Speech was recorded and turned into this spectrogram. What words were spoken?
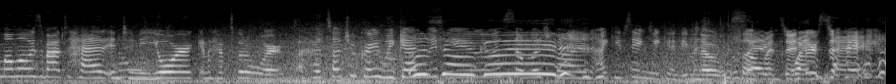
Momo is about to head into New York and I have to go to work. I had such a great weekend It was with so you. It was so much fun. I keep saying weekend even though it was, like, like Wednesday Wednesday. Thursday.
